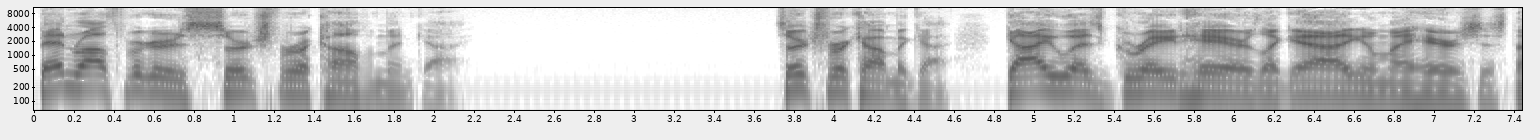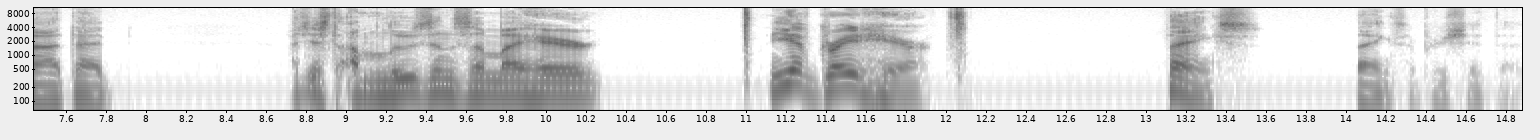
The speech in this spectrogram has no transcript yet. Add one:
Ben Roethlisberger is search for a compliment guy. Search for a compliment guy. Guy who has great hair is like, yeah, you know, my hair is just not that. I just, I'm losing some of my hair. You have great hair. Thanks. Thanks. I appreciate that.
